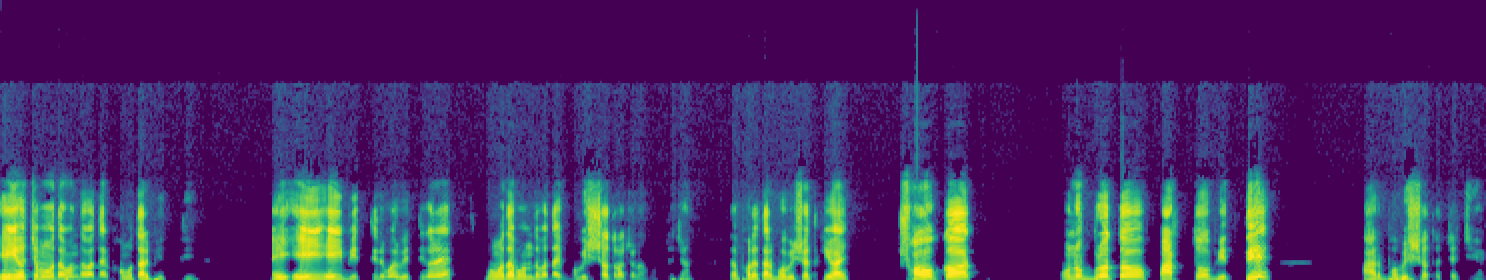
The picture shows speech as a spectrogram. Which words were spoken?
এই হচ্ছে মমতা বন্দ্যোপাধ্যায়ের ক্ষমতার ভিত্তি। এই এই এই ভিত্তির উপর ভিত্তি করে মমতা বন্দ্যোপাধ্যায় ভবিষ্যৎ রচনা করতে চান। তার ফলে তার ভবিষ্যৎ কি হয়? শওকত, অনুব্রত, পার্থ ভিত্তি আর ভবিষ্যৎ হচ্ছে জেল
